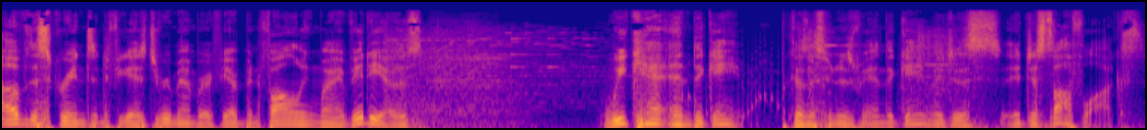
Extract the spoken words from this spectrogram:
of the screens. And if you guys do remember, if you have been following my videos, we can't end the game because as soon as we end the game, it just it just soft locks.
